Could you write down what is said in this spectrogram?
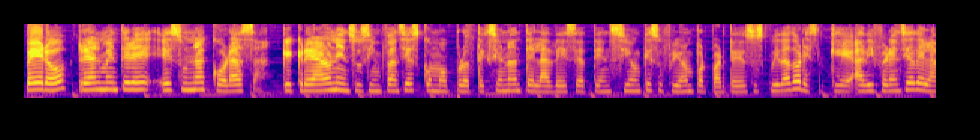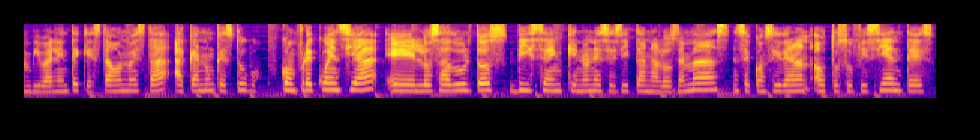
pero realmente es una coraza que crearon en sus infancias como protección ante la desatención que sufrieron por parte de sus cuidadores, que a diferencia del ambivalente que está o no está, acá nunca estuvo. Con frecuencia eh, los adultos dicen que no necesitan a los demás, se consideran autosuficientes,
